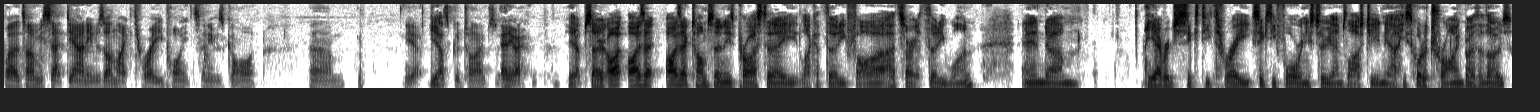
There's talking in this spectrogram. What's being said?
by the time we sat down, he was on like three points, and he was gone. Um, yeah, Yeah. it's good times. Anyway, yeah. So I, Izaac Izaac Thompson is priced today like a thirty five. Uh, sorry, a thirty one, and um, he averaged 63, 64 in his two games last year. Now he scored a try in both of those,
